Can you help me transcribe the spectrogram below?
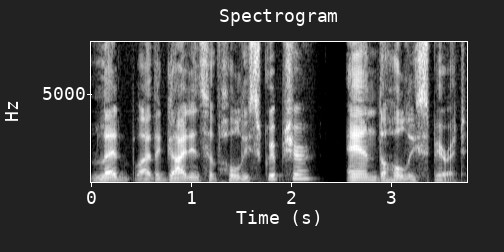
led by the guidance of Holy Scripture and the Holy Spirit.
